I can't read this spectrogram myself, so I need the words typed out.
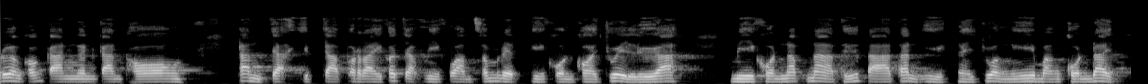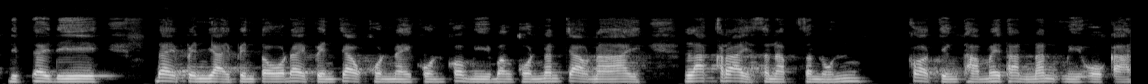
เรื่องของการเงินการทอง ท่านจะหยิบจับอะไรก็จะมีความสำเร็จมีคนคอยช่วยเหลือ มีคนนับหน้าถือตาท่านอีกในช่วงนี้บางคนได้ดิบได้ดี ได้เป็นใหญ่เป็นโตได้เป็นเจ้าคนในคนก็มีบางคนนั้นเจ้านายรักใคร่สนับสนุน ก็จึงทำให้ท่านนั้นมีโอกาส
